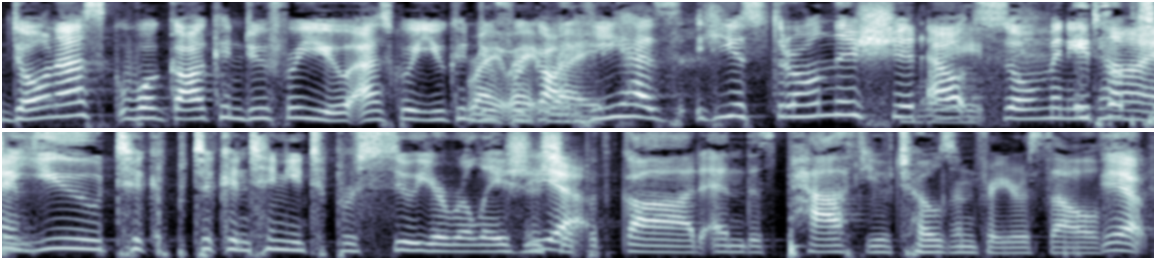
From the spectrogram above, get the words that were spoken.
Don't ask what God can do for you. Ask what you can Right, do for right, God. right. He has he has thrown this shit out so many it's times. up to you to to continue to pursue your relationship Yeah. with God and this path you've chosen for yourself. Yep.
